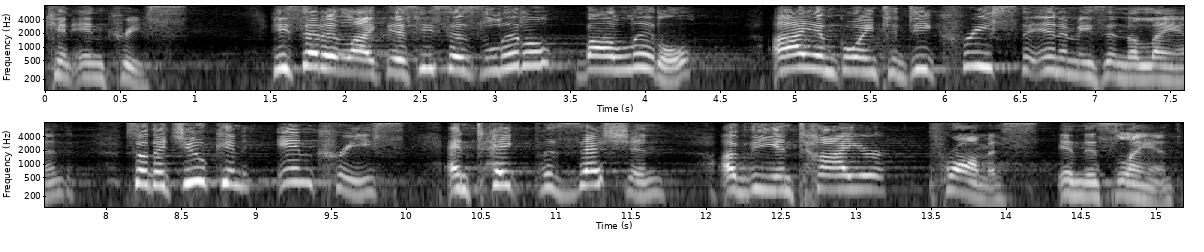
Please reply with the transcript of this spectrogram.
can increase. He said it like this He says, Little by little, I am going to decrease the enemies in the land so that you can increase and take possession of the entire promise in this land.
